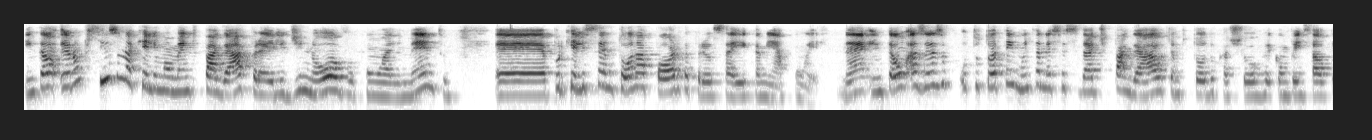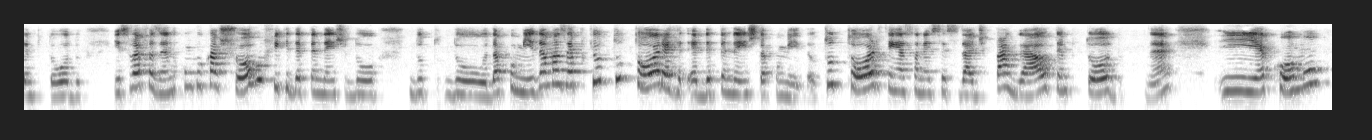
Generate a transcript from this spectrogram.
Então, eu não preciso naquele momento pagar para ele de novo com o alimento, é, porque ele sentou na porta para eu sair caminhar com ele, né? Então, às vezes, o, o, tutor tem muita necessidade de pagar o tempo todo o cachorro, recompensar o tempo todo. Isso vai fazendo com que o cachorro fique dependente do, do, do da comida, mas é porque o tutor é, é dependente da comida. O tutor tem essa necessidade de pagar o tempo todo, né? E é como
